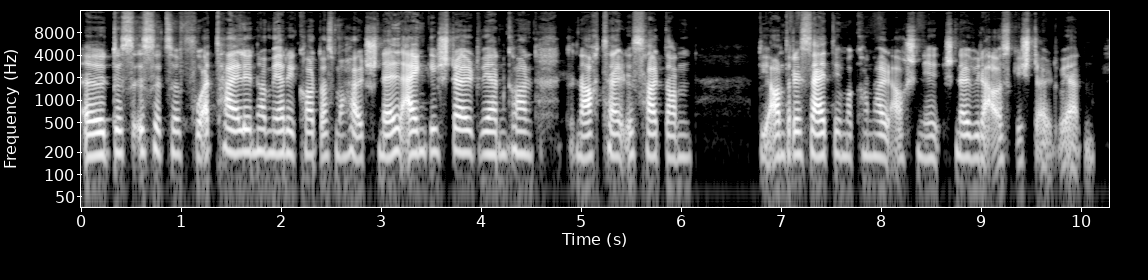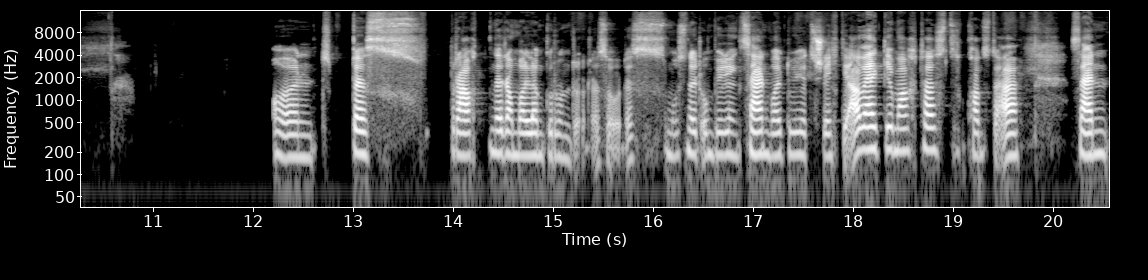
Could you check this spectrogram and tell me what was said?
Äh, das ist jetzt 'n Vorteil in Amerika, dass man halt schnell eingestellt werden kann. Der Nachteil ist halt dann die andere Seite, man kann halt auch schnell schnell wieder ausgestellt werden. Und das braucht nicht einmal 'n Grund oder so. Das muss nicht unbedingt sein, weil du jetzt schlechte Arbeit gemacht hast. Kannst auch sein,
